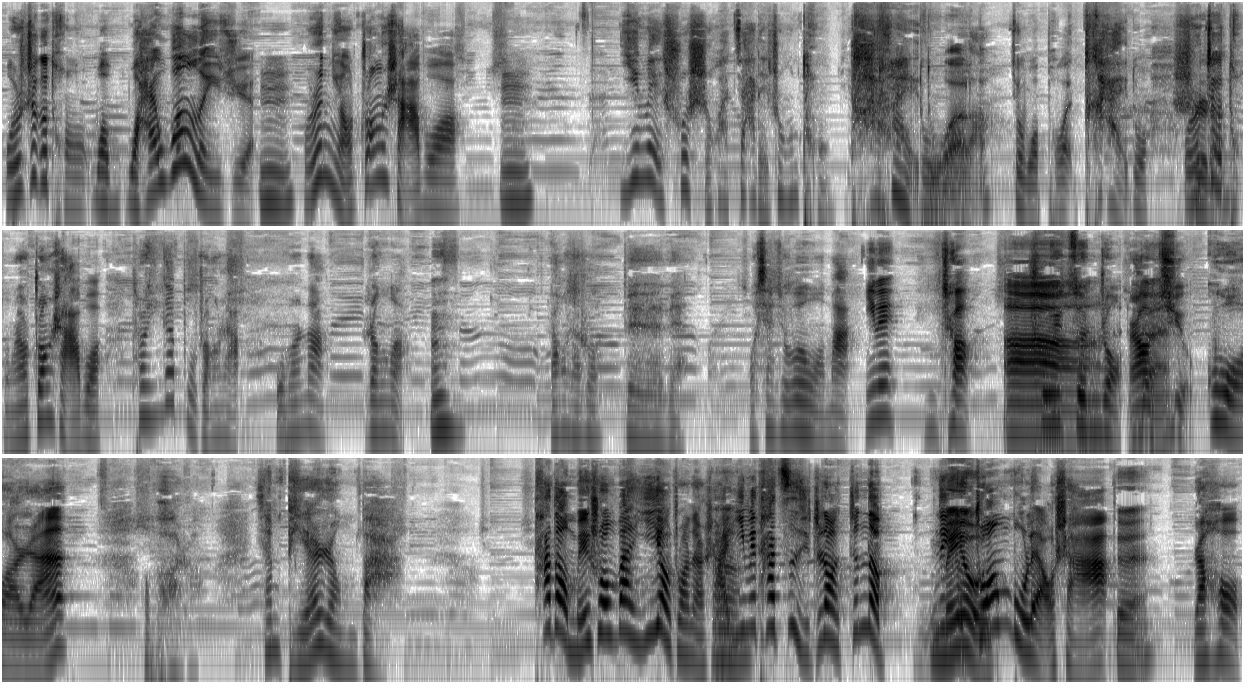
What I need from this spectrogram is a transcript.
我说这个桶，我我还问了一句，嗯我说你要装啥不？嗯，因为说实话，家里这种桶太多多了，就我婆太多。我说这个桶要装啥不？他说应该不装啥。我说那扔了。嗯然后他说别别别，我先去问我妈，因为你知道啊，出于尊重，然后去。果然，我婆说先别扔吧。他倒没说万一要装点啥，嗯因为他自己知道真的那没有个装不了啥。对，然后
